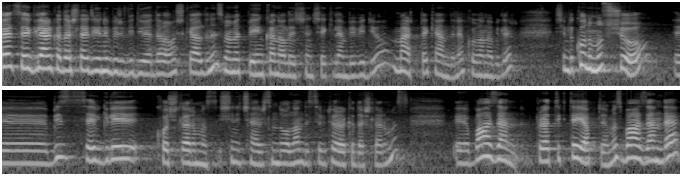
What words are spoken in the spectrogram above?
Evet sevgili arkadaşlar yeni bir videoya daha hoş geldiniz. Mehmet Bey'in kanalı için çekilen bir video. Mert de kendine kullanabilir. Şimdi konumuz şu. Ee, biz sevgili koçlarımız, işin içerisinde olan distribütör arkadaşlarımız e, bazen pratikte yaptığımız, bazen de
